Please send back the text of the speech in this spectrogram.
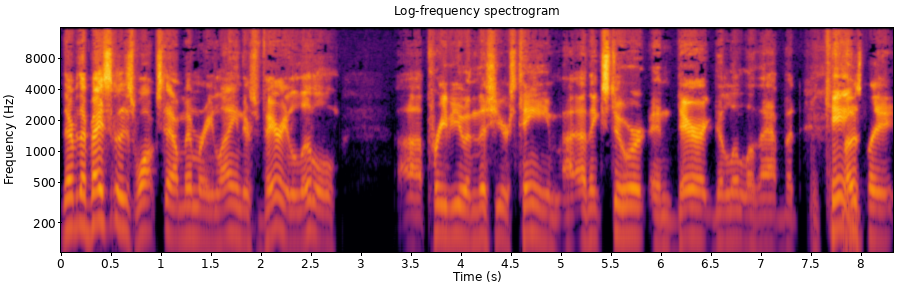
They're they're basically just walks down memory lane. There's very little uh preview in this year's team. I, I think Stewart and Derek did a little of that, but King. mostly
